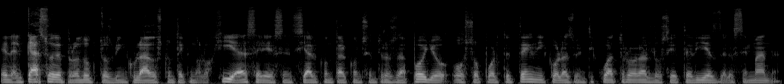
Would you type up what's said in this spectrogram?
En el caso de productos vinculados con tecnología, sería esencial contar con centros de apoyo o soporte técnico las 24 horas los 7 días de la semana.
